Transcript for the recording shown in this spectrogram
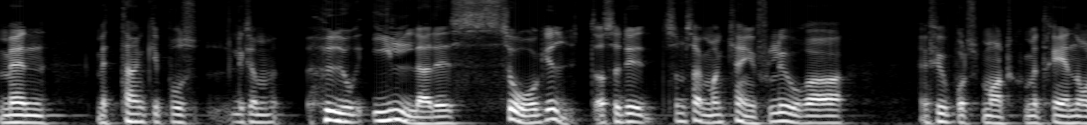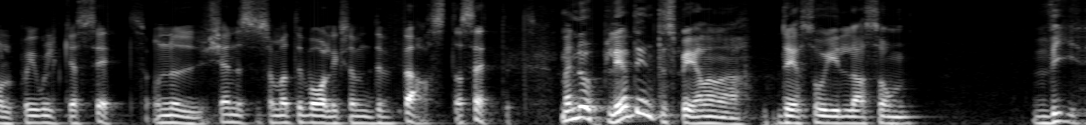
Men med tanke på liksom, hur illa det såg ut. Alltså det, som sagt, man kan ju förlora en fotbollsmatch med 3-0 på olika sätt. Och nu kändes det som att det var liksom det värsta sättet. Men upplevde inte spelarna det så illa som vi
